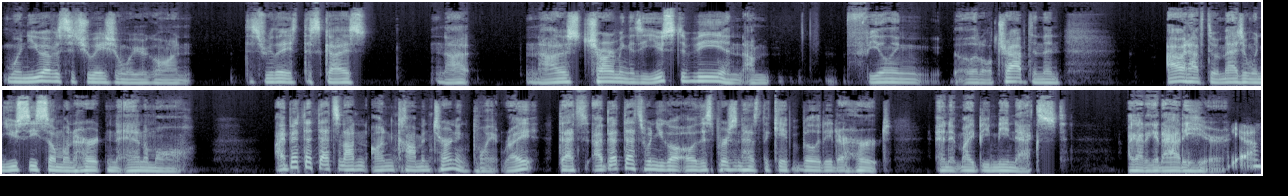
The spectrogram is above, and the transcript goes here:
when you have a situation where you're going, this really this guy's not not as charming as he used to be and I'm feeling a little trapped and then I would have to imagine when you see someone hurt an animal I bet that that's not an uncommon turning point, right? That's I bet that's when you go, oh, this person has the capability to hurt, and it might be me next. I got to get out of here. Yeah.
